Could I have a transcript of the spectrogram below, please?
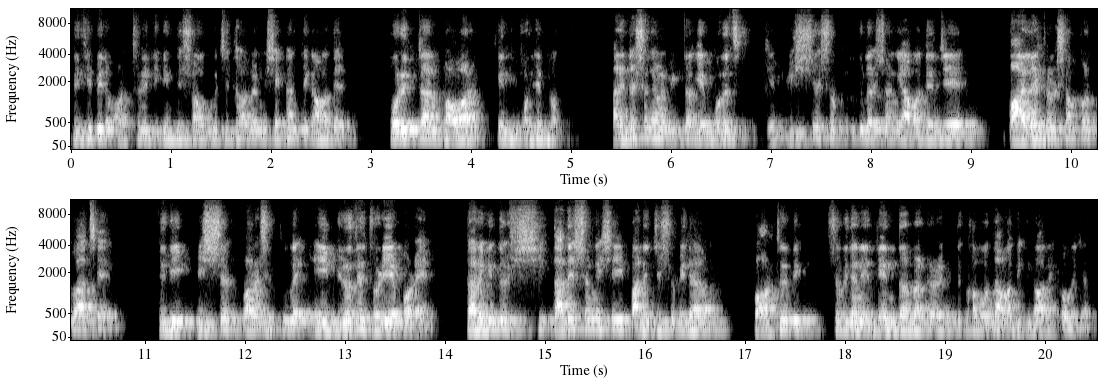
পৃথিবীর অর্থনীতি কিন্তু সংকুচিত হবে এবং সেখান থেকে আমাদের পরিত্রাণ পাওয়ার কিন্তু কঠিন হবে। আর এটার সঙ্গে আমি একটু আগে বলেছি যে বিশ্ব শক্তিগুলোর সঙ্গে আমাদের যে বায়োলেটারাল সম্পর্ক আছে, যদি বিশ্ব পরাশক্তিগুলো এই বিরোধে জড়িয়ে পড়ে, তাহলে কিন্তু তাদের সঙ্গে সেই বাণিজ্য সুবিধা বা অর্থনৈতিক সুবিধা নিয়ে দেন দরবার করার কিন্তু ক্ষমতা আমাদের কিন্তু অনেক কমে যাবে।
